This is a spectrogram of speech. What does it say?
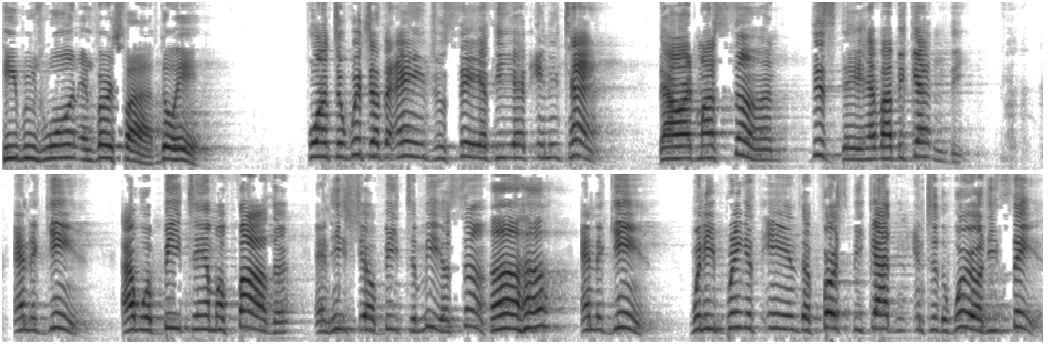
Hebrews 1 and verse 5. Go ahead. For unto which of the angels saith he at any time, Thou art my son, this day have I begotten thee? And again, I will be to him a father, and he shall be to me a son. Uh huh. And again, when he bringeth in the first begotten into the world, he said,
